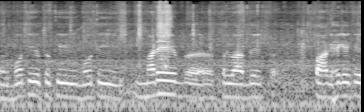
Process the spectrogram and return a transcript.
ਔਰ ਬਹੁਤ ਹੀ ਕਿਉਂਕਿ ਬਹੁਤ ਹੀ ਮਾੜੇ ਪਰਿਵਾਰ ਦੇ ਭਾਗ ਹੈਗੇ ਕਿ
